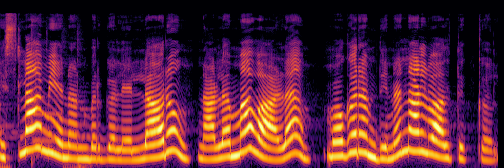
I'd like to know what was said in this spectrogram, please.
இஸ்லாமிய நண்பர்கள் எல்லாரும் நலமா வாழ மொகரம் தின நல்வாழ்த்துக்கள்.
